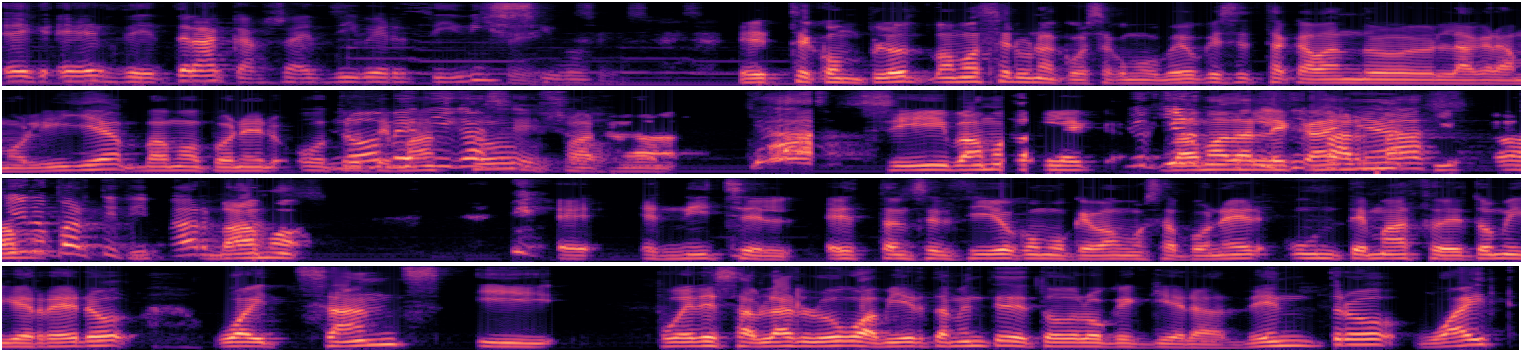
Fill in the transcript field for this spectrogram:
es, de traca, o sea, es divertidísimo. sí, sí, sí. Este complot, vamos a hacer una cosa, como veo que se está acabando la gramolilla, vamos a poner otro No me temazo digas eso. para... ¡Ya! Sí, vamos a darle, vamos a darle caña. más. y vamos- Quiero participar más. vamos. eh, en Nichel es tan sencillo como que vamos a poner un temazo de Tommy Guerrero, White Sands, y puedes hablar luego abiertamente de todo lo que quieras. Dentro, White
